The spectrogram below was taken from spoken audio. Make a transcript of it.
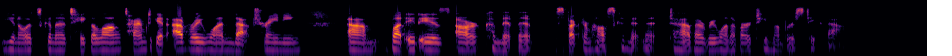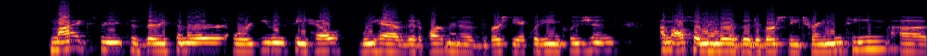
you know it's going to take a long time to get everyone that training, um, but it is our commitment, Spectrum Health's commitment, to have every one of our team members take that. My experience is very similar. For UNC Health, we have the Department of Diversity, Equity, Inclusion. I'm also a member of the diversity training team, uh,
